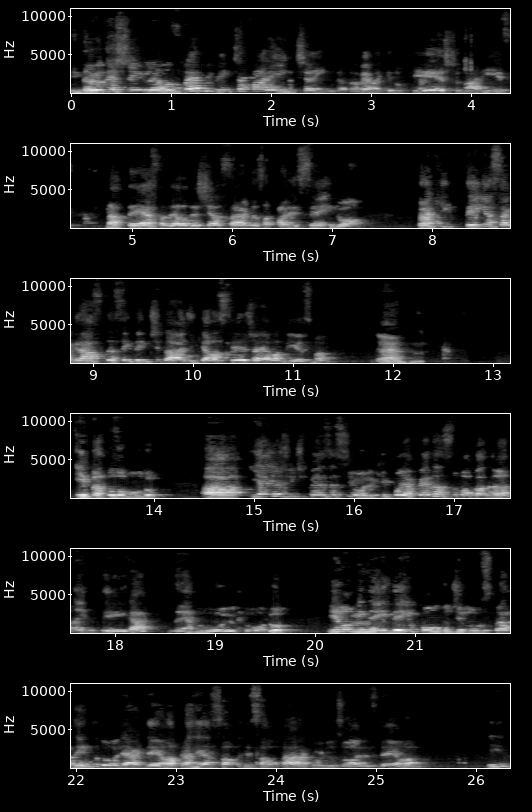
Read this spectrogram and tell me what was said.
Então eu deixei elas levemente aparente ainda, tá vendo? Aqui no queixo, nariz, na testa dela, eu deixei as sardas aparecendo, ó. Para que tenha essa graça dessa identidade, que ela seja ela mesma, né? Uhum. E para todo mundo. Uh, e aí a gente fez esse olho, que foi apenas uma banana inteira, né? No olho todo. Iluminei, uhum. dei o ponto de luz para dentro do olhar dela, para ressaltar a cor dos olhos dela. E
